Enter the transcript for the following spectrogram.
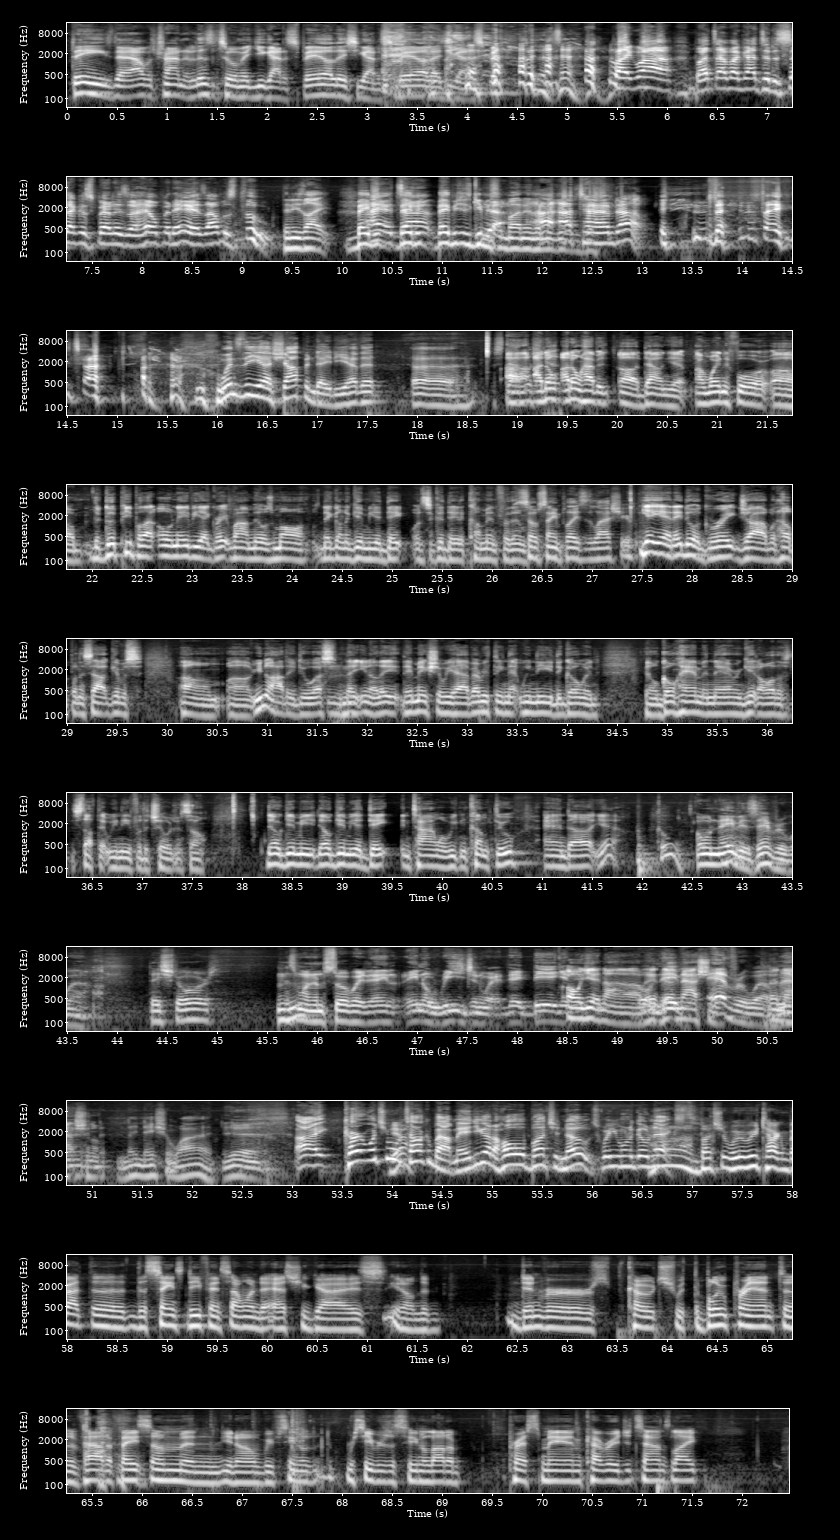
things that I was trying to listen to him. And you got to spell this, you got to spell that, you got to spell this. like, wow. By the time I got to the second spellings of helping hands, I was through. Then he's like, baby, baby, time- baby, just give me Yeah, some money. Let me I, I timed out. the, thing timed When's the uh, shopping day? Do you have that uh, Uh, I don't. yet? I don't have it uh, down yet. I'm waiting for um, the good people at Old Navy at Grapevine Mills Mall. They're going to give me a date. What's a good day to come in for them? So same place as last year. Yeah, yeah, they do a great job with helping us out. Give us, um, uh, you know how they do us. Mm-hmm. They, you know, they, they make sure we have everything that we need to go and, you know, go ham in there and get all the stuff that we need for the children. So, they'll give me they'll give me a date and time where we can come through. And uh, yeah, cool. Old Navy is everywhere. They stores. Mm-hmm. It's one of them stores where there ain't, ain't no region where they big. and Oh they- yeah, nah, nah, Old they, they're Navy national. everywhere. They're man. national. They nationwide. Yeah. All right, Kurt, what you want to talk about, man? You got a whole bunch of notes. Where you want to go next? Oh, a bunch of we were talking about the the Saints defense. I wanted to ask you guys. You know the Denver's coach with the blueprint of how to face them, and you know we've seen receivers have seen a lot of press man coverage. It sounds like.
